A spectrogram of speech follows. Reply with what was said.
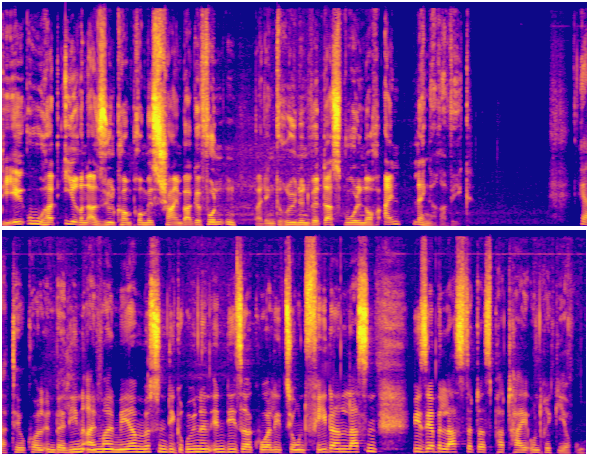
Die EU hat ihren Asylkompromiss scheinbar gefunden. Bei den Grünen wird das wohl noch ein längerer Weg. Ja, Theo Koll, in Berlin einmal mehr müssen die Grünen in dieser Koalition federn lassen. Wie sehr belastet das Partei und Regierung?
